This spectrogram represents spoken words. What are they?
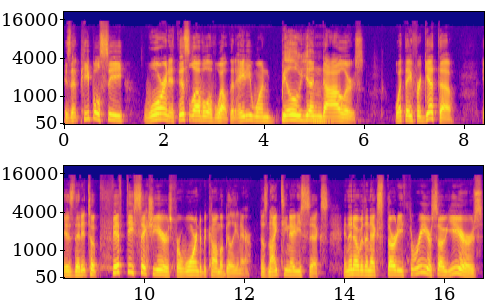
is that people see Warren at this level of wealth at 81 billion mm. dollars. What they forget though is that it took 56 years for Warren to become a billionaire. It was 1986. And then over the next 33 or so years,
